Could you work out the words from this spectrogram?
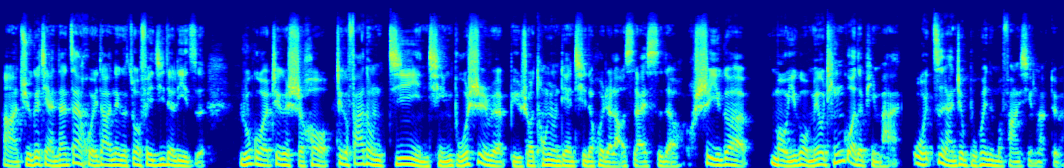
啊，举个简单，再回到那个坐飞机的例子。如果这个时候这个发动机引擎不是比如说通用电气的或者劳斯莱斯的，是一个某一个我没有听过的品牌，我自然就不会那么放心了，对吧？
